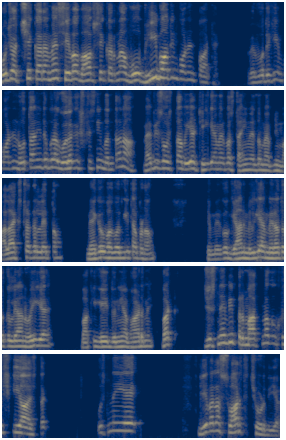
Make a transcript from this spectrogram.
वो जो अच्छे कर्म है, सेवा भाव से करना, वो भी बहुत इंपॉर्टेंट पार्ट है। अगर वो देखिए इंपॉर्टेंट होता नहीं तो पूरा गोलक एक्सप्रेस नहीं बनता ना। मैं भी सोचता भैया, ठीक है, मेरे पास टाइम है तो मैं अपनी माला एक्स्ट्रा कर लेता हूँ। मैं क्यों भगवत गीता पढ़ाऊं? ये मेरे को ज्ञान मिल गया, मेरा तो कल्याण हो ही गया बाकी गई दुनिया भाड़ में। बट जिसने भी परमात्मा को खुश किया आज तक, उसने ये ये वाला स्वार्थ छोड़ दिया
